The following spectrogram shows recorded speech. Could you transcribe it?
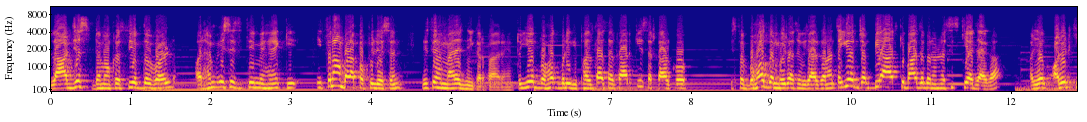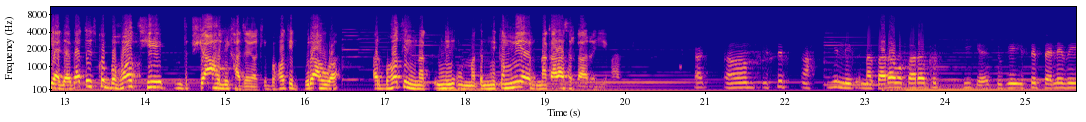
Largest democracy of the world और हम इस स्थिति में हैं कि इतना बड़ा पॉपुलेशन जिसे हम मैनेज नहीं कर पा रहे हैं। तो ये बहुत बड़ी विफलता सरकार की। सरकार को इस पर बहुत गंभीरता से विचार करना चाहिए। और जब भी आज के बाद जब एनालिसिस किया जाएगा और जब ऑडिट किया जाएगा तो इसको बहुत ही शाह लिखा जाएगा कि बहुत ही बुरा हुआ और बहुत ही मतलब निकम्मी और नकारा सरकार रही है भारत इससे ये नकारा वकारा तो ठीक है, क्योंकि इससे पहले भी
